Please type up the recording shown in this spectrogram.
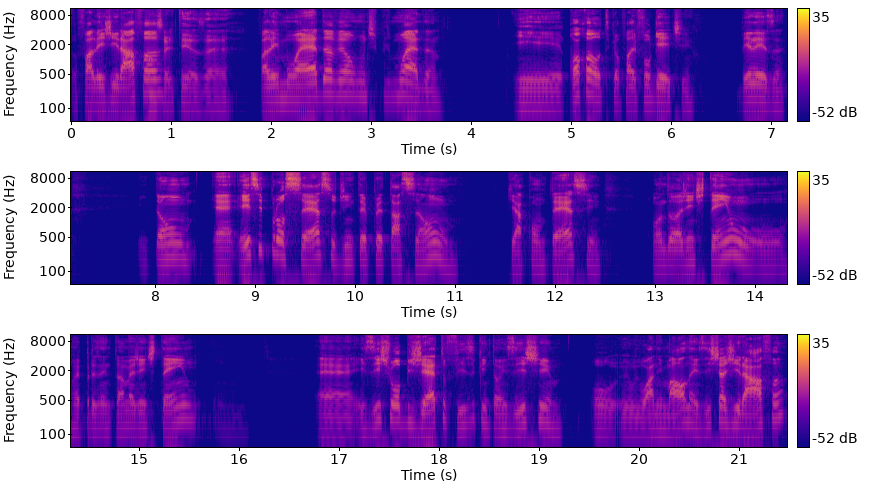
Eu falei girafa, Com certeza, é. falei moeda, veio algum tipo de moeda. E qual que é o outro que eu falei? Foguete. Beleza. Então, é, esse processo de interpretação que acontece quando a gente tem um, um representante, a gente tem. é, existe o objeto físico, então existe o, o animal, né? Existe a girafa.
